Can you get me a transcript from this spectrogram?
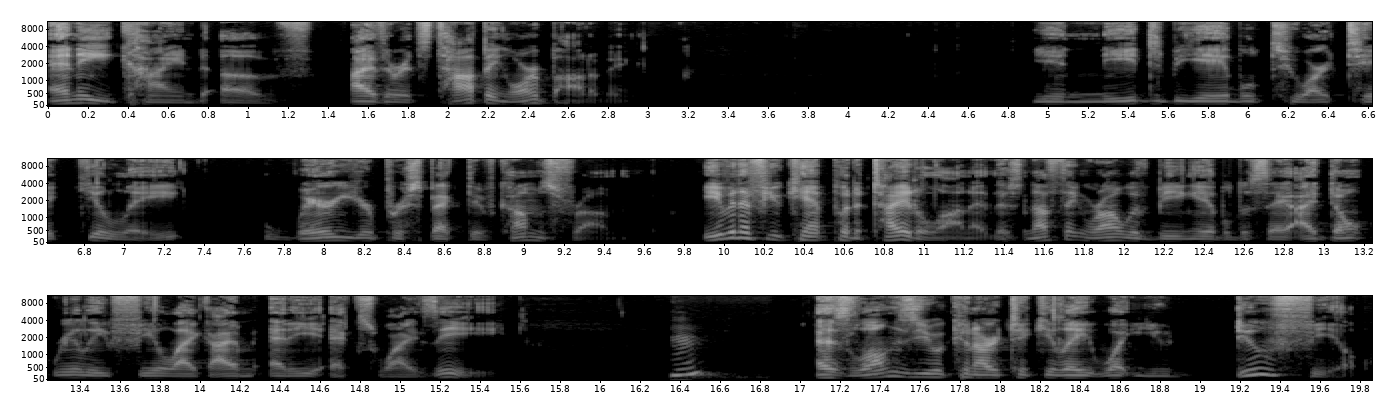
any kind of either it's topping or bottoming. You need to be able to articulate where your perspective comes from. Even if you can't put a title on it, there's nothing wrong with being able to say, I don't really feel like I'm any XYZ. Hmm? As long as you can articulate what you do feel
